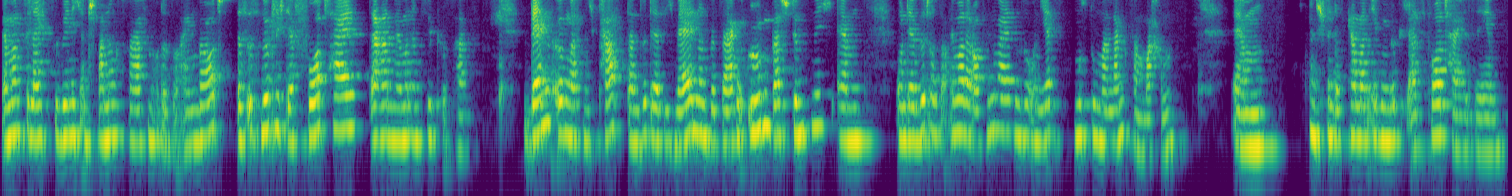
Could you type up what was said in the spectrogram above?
wenn man vielleicht zu wenig Entspannungsphasen oder so einbaut. Das ist wirklich der Vorteil daran, wenn man einen Zyklus hat. Wenn irgendwas nicht passt, dann wird er sich melden und wird sagen, irgendwas stimmt nicht. Ähm, und er wird uns auch immer darauf hinweisen, so und jetzt musst du mal langsam machen. Ähm, und ich finde, das kann man eben wirklich als Vorteil sehen.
